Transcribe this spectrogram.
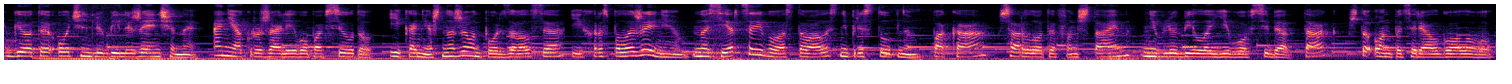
Гёте очень любили женщины, они окружали его повсюду, и, конечно же, он пользовался их расположением. Но сердце его оставалось неприступным, пока Шарлотта фон Штайн не влюбила его в себя так, что он потерял голову.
